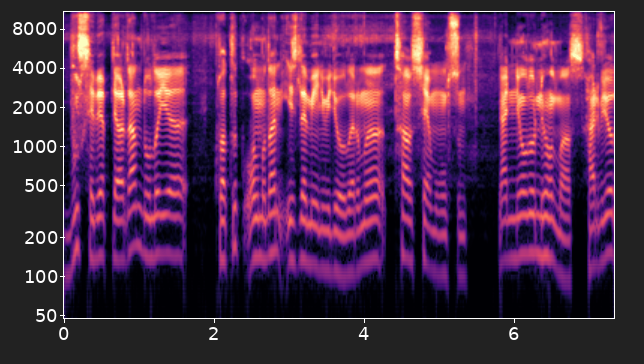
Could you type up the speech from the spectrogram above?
Bu sebeplerden dolayı kulaklık olmadan izlemeyin videolarımı tavsiyem olsun. Yani ne olur ne olmaz. Her video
